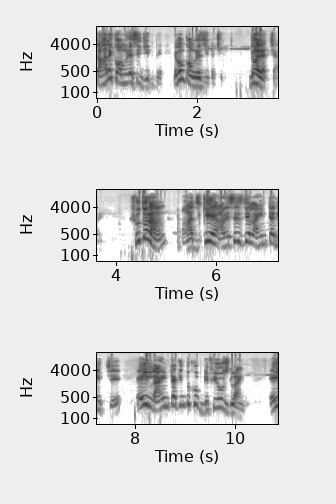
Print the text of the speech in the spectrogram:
তাহলে কংগ্রেসই জিতবে এবং কংগ্রেস জিতেছিল দু হাজার চারে। সুতরাং আজকে আরএসএস যে লাইনটা নিচ্ছে, এই লাইনটা কিন্তু খুব ডিফিউজ লাইন এই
